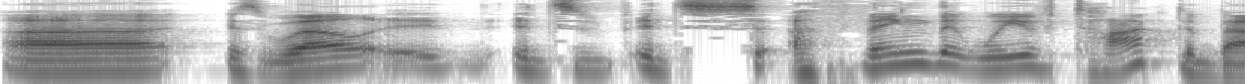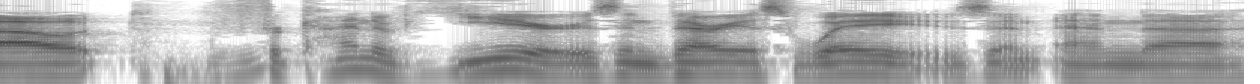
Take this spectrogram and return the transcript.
Uh, as well, it, it's it's a thing that we've talked about mm-hmm. for kind of years in various ways, and and uh,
